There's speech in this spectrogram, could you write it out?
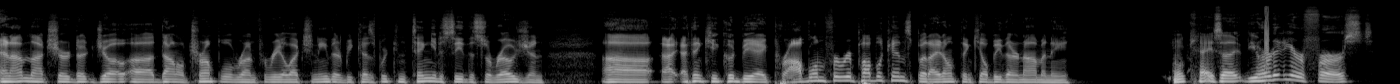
And I'm not sure Joe uh, Donald Trump will run for reelection either because we continue to see this erosion. Uh, I, I think he could be a problem for Republicans, but I don't think he'll be their nominee. Okay, so you heard it here 1st Mm-hmm.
